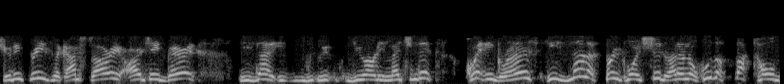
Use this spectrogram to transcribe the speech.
shooting threes? Like I'm sorry, R.J. Barrett, he's not. You already mentioned it. Quentin Grimes, he's not a three-point shooter. I don't know who the fuck told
